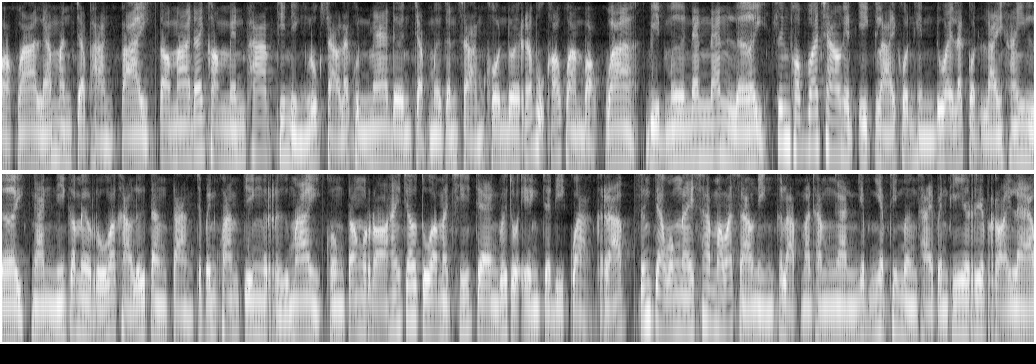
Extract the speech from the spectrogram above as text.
บอกว่าแล้วมันจะผ่านไป ต่อมาได้คอมเมนต์ภาพที่หนิงลูกสาวและคุณแม่เดินจับมือกัน 3 คนโดยระบุข้อความบอกว่า บีบมือแน่น ๆ เลย ซึ่งพบว่าชาวเน็ตอีกหลายคนเห็นด้วยและกดไลค์ให้เลย งานนี้ก็ไม่รู้ว่าข่าวลือต่างๆ จะเป็นความจริงหรือไม่ คงต้องรอให้เจ้าตัวมาชี้แจงด้วยตัวเองจะดีกว่าครับ ซึ่งจากวงในทราบมาว่าสาวหนิงกลับมาทำงานเงียบๆที่เมืองไทยเป็นที่เรียบร้อยแล้ว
